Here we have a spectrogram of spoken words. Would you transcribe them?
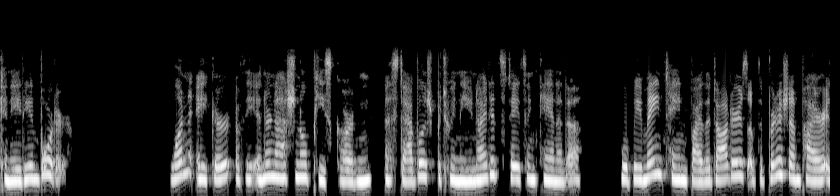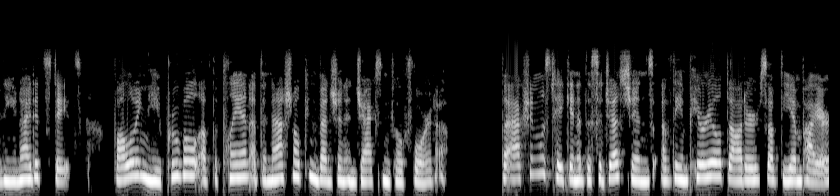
Canadian border. One acre of the International Peace Garden, established between the United States and Canada, will be maintained by the Daughters of the British Empire in the United States following the approval of the plan at the National Convention in Jacksonville, Florida. The action was taken at the suggestions of the Imperial Daughters of the Empire,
